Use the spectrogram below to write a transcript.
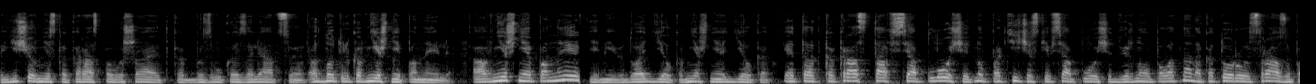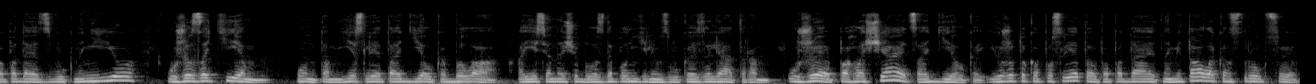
еще в несколько раз повышает как бы звукоизоляцию одной только внешней панели. А внешняя панель, я имею в виду отделка, внешняя отделка, это как раз та вся площадь, ну практически вся площадь дверного полотна, на которую сразу попадает звук на нее, уже затем он там, если эта отделка была, а если она еще была с дополнительным звукоизолятором, уже поглощается отделкой и уже только после этого попадает на металлоконструкцию.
